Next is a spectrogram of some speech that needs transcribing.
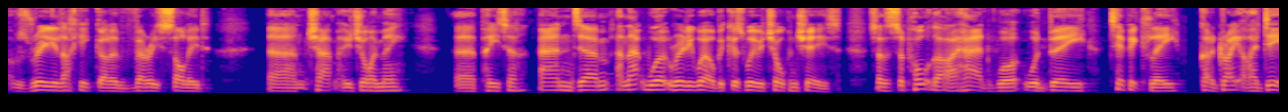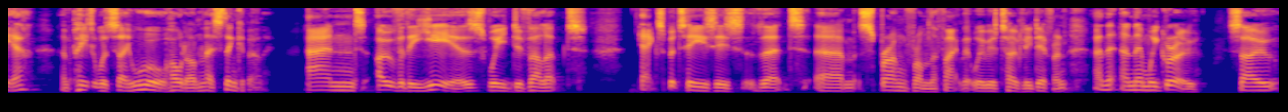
I was really lucky, got a very solid um, chap who joined me, uh, Peter, and um, and that worked really well because we were chalk and cheese. So the support that I had w- would be typically got a great idea, and Peter would say, "Whoa, hold on, let's think about it." And over the years, we developed expertises that um, sprung from the fact that we were totally different, and, th- and then we grew. So,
